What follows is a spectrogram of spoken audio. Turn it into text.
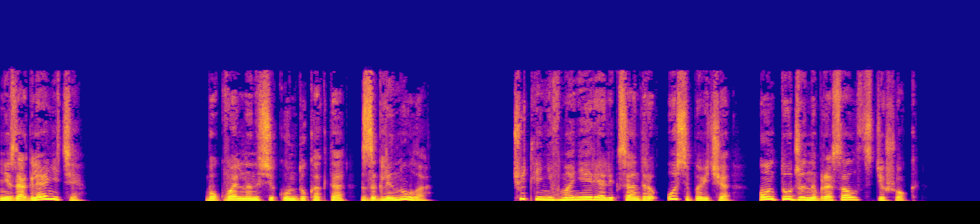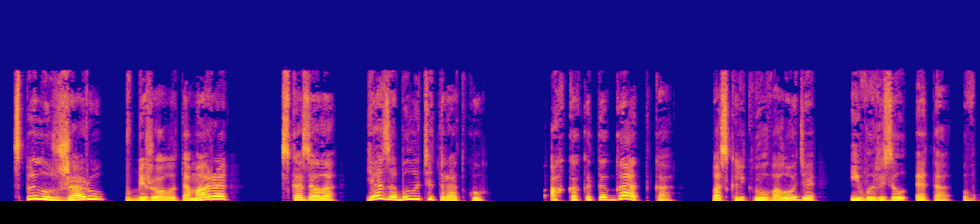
не заглянете?» Буквально на секунду как-то заглянула, Чуть ли не в манере Александра Осиповича он тут же набросал стишок. С пылу с жару вбежала Тамара, сказала «Я забыла тетрадку». «Ах, как это гадко!» — воскликнул Володя и выразил это в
